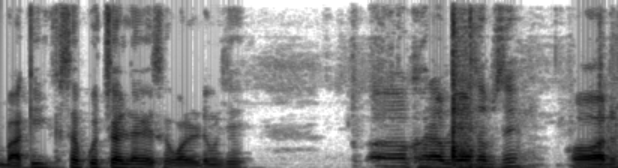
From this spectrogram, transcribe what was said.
बाकी सब कुछ चल जाएगा इसका क्वालिटी मुझे। ख़राब लगा सबसे। और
